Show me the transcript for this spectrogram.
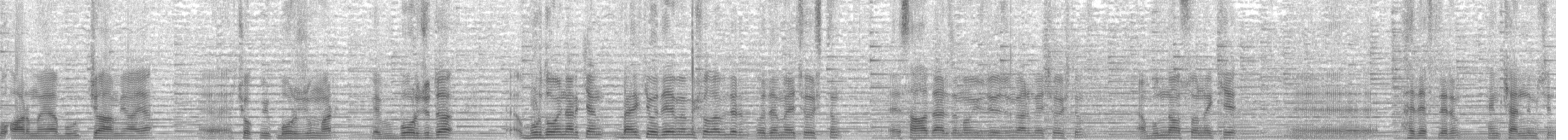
bu armaya, bu camiaya çok büyük borcum var. Ve bu borcu da burada oynarken belki ödeyememiş olabilirim. Ödemeye çalıştım. E, sahada her zaman yüzde yüzüm vermeye çalıştım. Yani bundan sonraki e, hedeflerim hem kendim için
